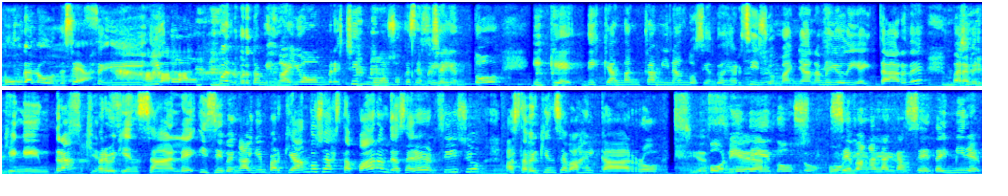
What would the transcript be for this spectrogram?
bungalow, donde sea. Sí, y- o- bueno, pero también hay hombres chismosos que se meten Sí. en todo y que, que andan caminando haciendo ejercicio mañana, mediodía y tarde para ver quién entra, para ver quién sale. Y si ven a alguien parqueándose, hasta paran de hacer ejercicio, hasta ver quién se baja el carro, Sí, pone cierto. dedos, se van a la caseta y mire,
